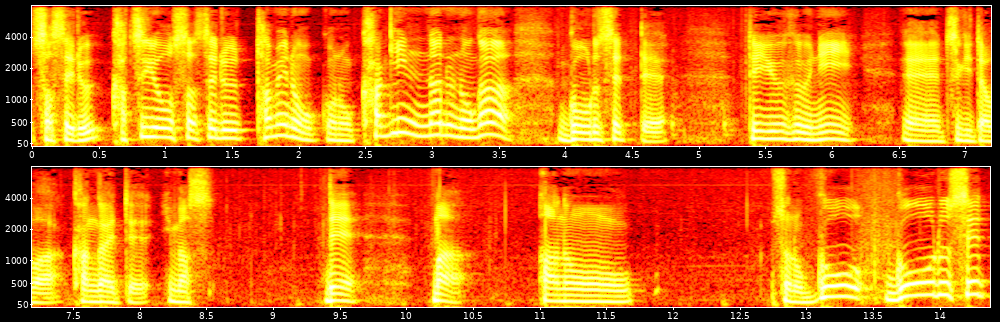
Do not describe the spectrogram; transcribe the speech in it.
させる活用させるためのこの鍵になるのがゴール設定っていうふうに、えー、杉田は考えています。でまああのそのゴゴール設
